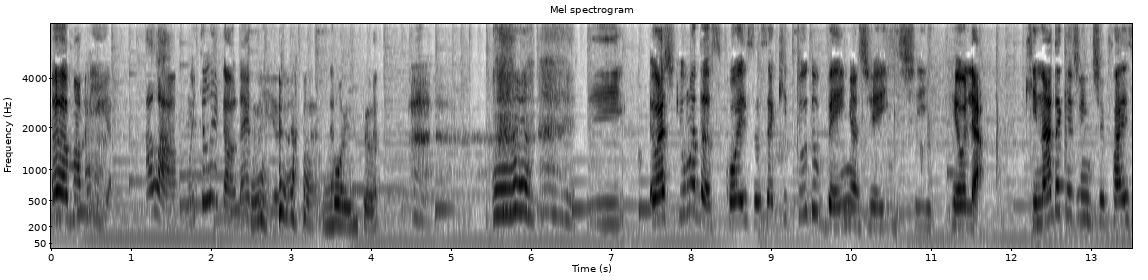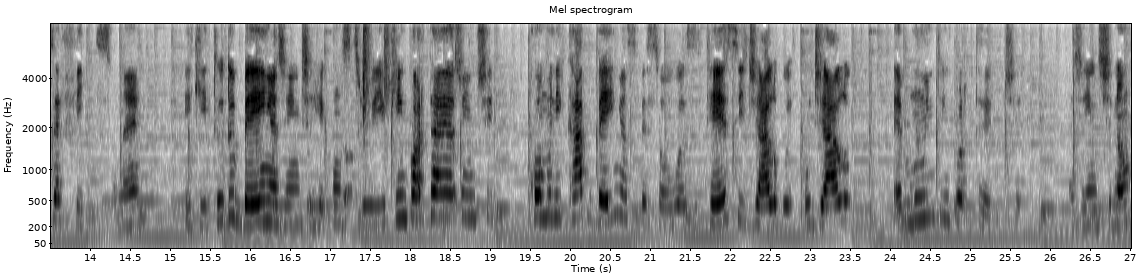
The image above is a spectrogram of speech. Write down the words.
Ama Bia. Olha lá, muito legal, né, Bia? muito. e eu acho que uma das coisas é que tudo bem a gente reolhar. Que nada que a gente faz é fixo, né? E que tudo bem a gente reconstruir. O que importa é a gente comunicar bem as pessoas e ter esse diálogo. O diálogo é muito importante. A gente não.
